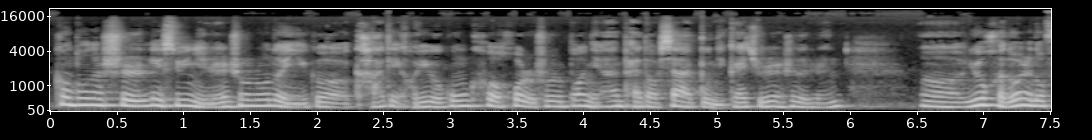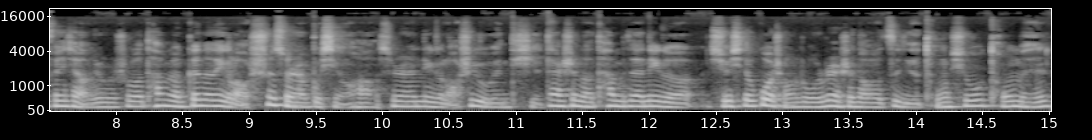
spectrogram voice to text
更多的是类似于你人生中的一个卡点和一个功课，或者说是帮你安排到下一步你该去认识的人。嗯，有很多人都分享，就是说他们跟的那个老师虽然不行哈，虽然那个老师有问题，但是呢，他们在那个学习的过程中认识到了自己的同修同门，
